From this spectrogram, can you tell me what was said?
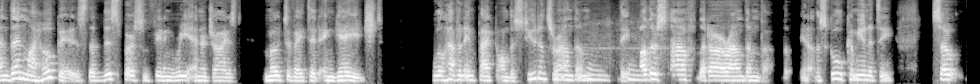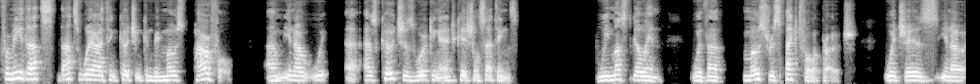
and then my hope is that this person feeling re-energized, motivated, engaged will have an impact on the students around them, mm, the mm. other staff that are around them, the, the, you know, the school community. So for me, that's, that's where I think coaching can be most powerful. Um, you know, we, uh, as coaches working in educational settings, we must go in with that most respectful approach which is, you know,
